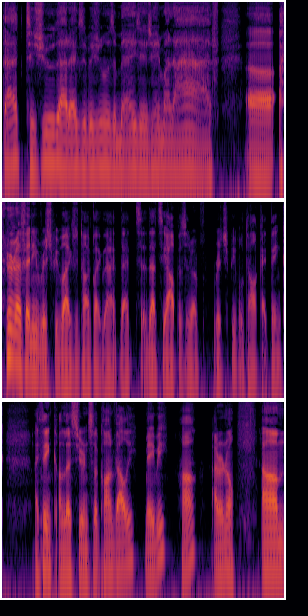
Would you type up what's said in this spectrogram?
that tissue, that exhibition was amazing. It changed my life. Uh, I don't know if any rich people actually talk like that. That's that's the opposite of rich people talk. I think. I think unless you're in Silicon Valley, maybe, huh? I don't know. Um,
